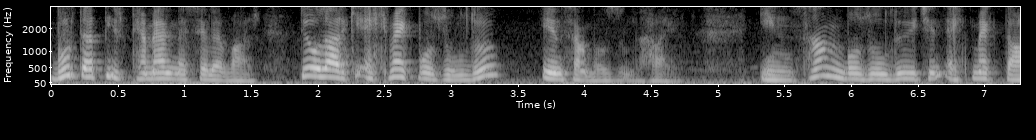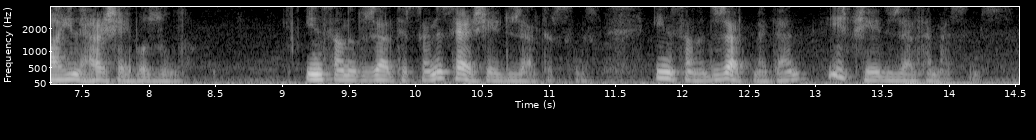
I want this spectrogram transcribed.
burada bir temel mesele var. Diyorlar ki ekmek bozuldu, insan bozuldu. Hayır. İnsan bozulduğu için ekmek dahil her şey bozuldu. İnsanı düzeltirseniz her şeyi düzeltirsiniz. İnsanı düzeltmeden hiçbir şeyi düzeltemezsiniz.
